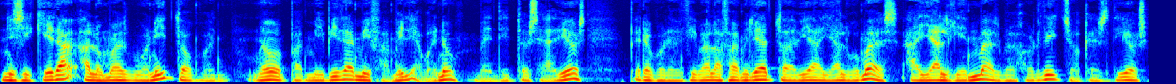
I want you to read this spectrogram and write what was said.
ni siquiera a lo más bonito. No, para mi vida y mi familia, bueno, bendito sea Dios, pero por encima de la familia todavía hay algo más, hay alguien más, mejor dicho, que es Dios.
